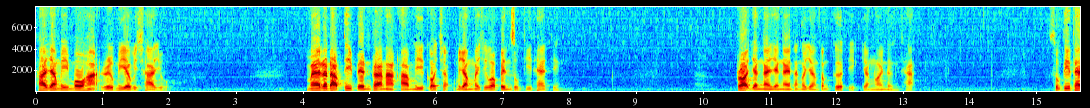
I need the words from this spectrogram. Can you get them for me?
ถ้ายังมีโมหะหรือมีอวิชชาอยู่ แม้ระดับที่เป็นพระอนาคามีก็ยังไม่ชื่อว่าเป็นสุขที่แท้จริง เพราะยังไงยังไงท่านก็ยังต้องเกิดอีกอย่างน้อยหนึ่งชาติสุขที่แท้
